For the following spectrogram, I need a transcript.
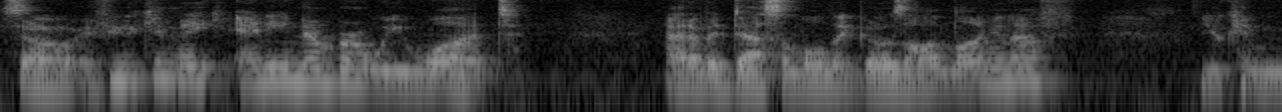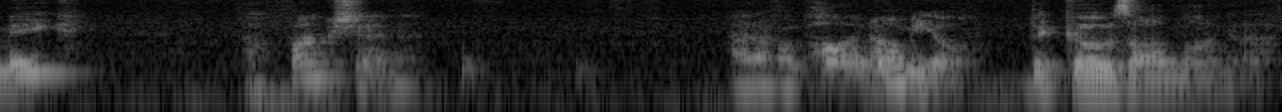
So if you can make any number we want out of a decimal that goes on long enough, you can make a function out of a polynomial that goes on long enough.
